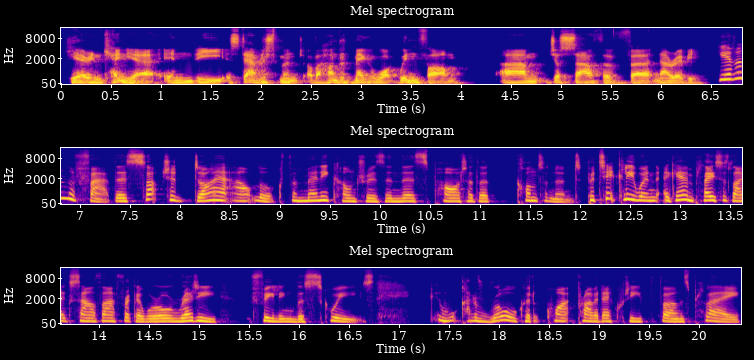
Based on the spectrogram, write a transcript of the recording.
here in Kenya in the establishment of a hundred megawatt wind farm um, just south of uh, Nairobi. Given the fact there's such a dire outlook for many countries in this part of the continent, particularly when, again, places like South Africa were already feeling the squeeze. What kind of role could private equity firms play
